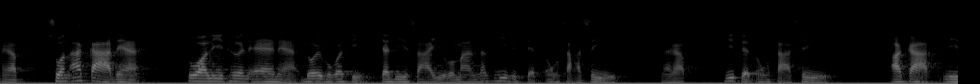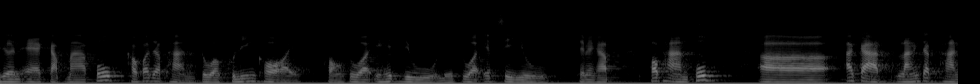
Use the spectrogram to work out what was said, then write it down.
นะครับส่วนอากาศเนี่ยตัว return air เนี่ยโดยปกติจะดีไซน์อยู่ประมาณสัก 27 องศา C นะครับ 27 องศา C อากาศ Return Air กลับมาปุ๊บเขาก็จะผ่านตัว Cooling Coil ของตัว AHU หรือตัว FCU ใช่ไหมครับพอผ่านปุ๊บอากาศหลังจากผ่าน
